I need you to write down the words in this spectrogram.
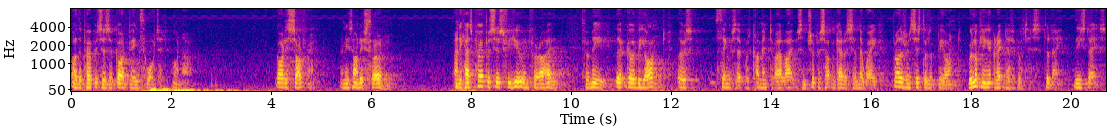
are the purposes of God being thwarted. Oh no. God is sovereign, and He's on His throne. And He has purposes for you and for I, for me, that go beyond those things that would come into our lives and trip us up and get us in the way. Brothers and sisters, look beyond. We're looking at great difficulties today, these days,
